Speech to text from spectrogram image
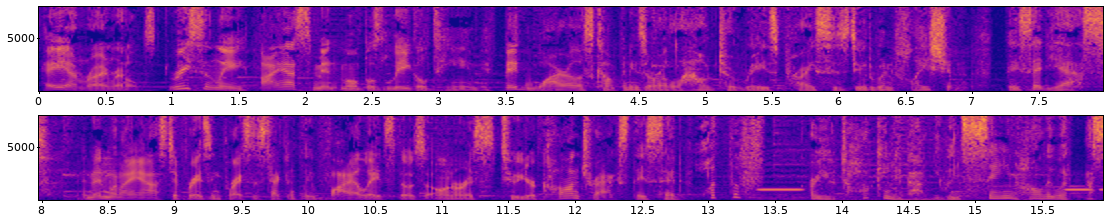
Hey, I'm Ryan Reynolds. Recently, I asked Mint Mobile's legal team if big wireless companies are allowed to raise prices due to inflation. They said yes. And then when I asked if raising prices technically violates those onerous two year contracts, they said, What the f are you talking about, you insane Hollywood ass?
